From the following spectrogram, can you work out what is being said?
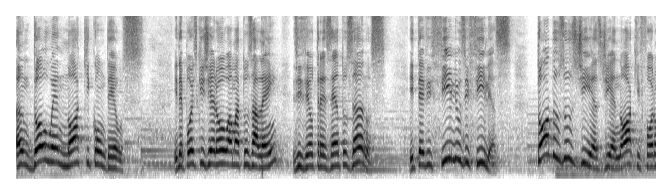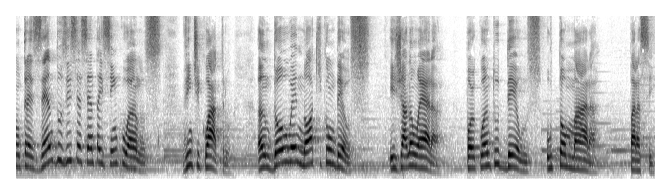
Andou Enoque com Deus. E depois que gerou a Matusalém, viveu 300 anos e teve filhos e filhas. Todos os dias de Enoque foram 365 anos. 24. Andou Enoque com Deus e já não era porquanto Deus o tomara para si.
